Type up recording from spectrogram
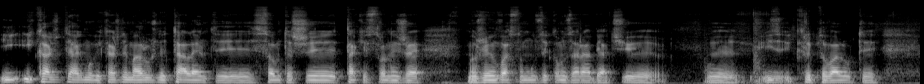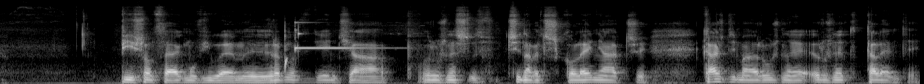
I, I każdy, tak jak mówię, każdy ma różny talent. y, Są też y, takie strony, że możemy własną muzyką zarabiać y, i kryptowaluty pisząc, tak jak mówiłem, robiąc zdjęcia, różne, czy nawet szkolenia, czy każdy ma różne, różne talenty.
